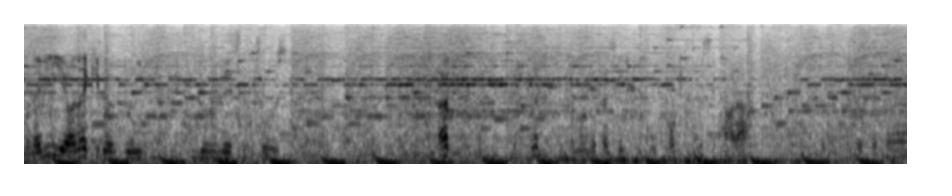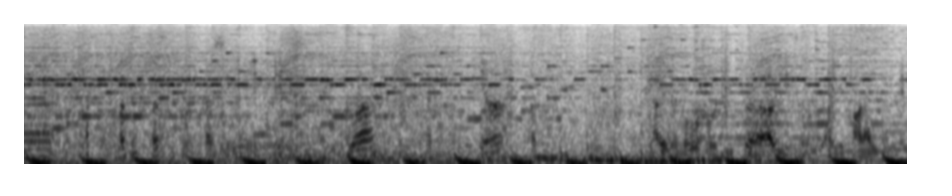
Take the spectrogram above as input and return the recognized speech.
mon avis, il y en a qui doivent nous donner cette chose. Hop. Tu vois, passé que tu comprends qu'il faut passer par là. Hop, hop, hop. Là, c'est... Tu vois bien. Hop. Ah oui, normalement, j'aurais dû... Ah oui, arriver par là. faire.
